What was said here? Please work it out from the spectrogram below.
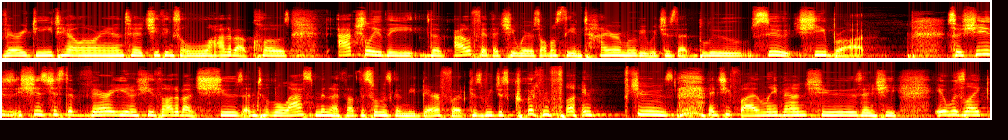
very detail oriented. She thinks a lot about clothes. Actually, the the outfit that she wears almost the entire movie, which is that blue suit, she brought. So she's she's just a very you know she thought about shoes until the last minute. I thought this woman's going to be barefoot because we just couldn't find shoes, and she finally found shoes, and she it was like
